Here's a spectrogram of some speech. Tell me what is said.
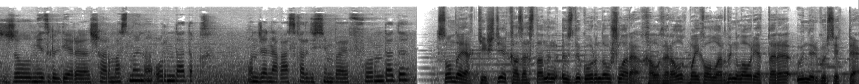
жыл мезгілдері шығармасын орындадық. Оны жаңағы асқар дүйсенбаев орындады. Сондай-ақ кеште Қазақстанның үздік орындаушылары, халықаралық байқаулардың лауреаттары өнер көрсетті.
